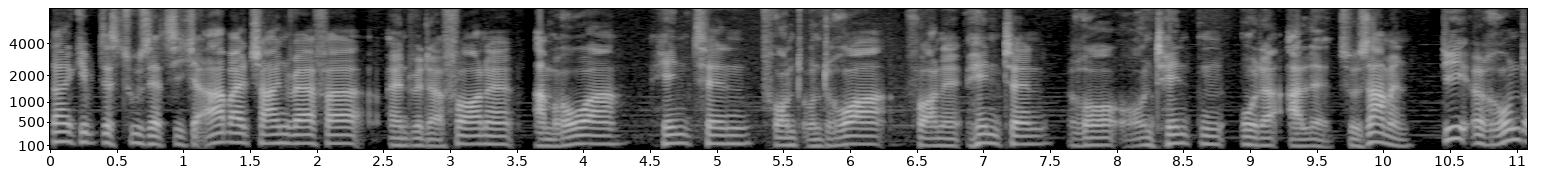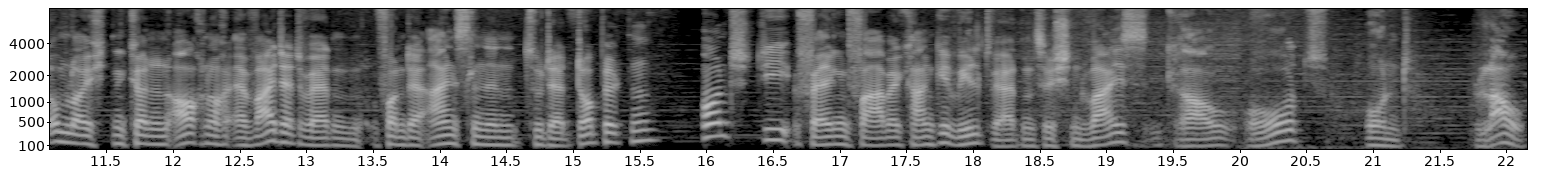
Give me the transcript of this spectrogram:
Dann gibt es zusätzliche Arbeitsscheinwerfer, entweder vorne am Rohr, hinten, Front und Rohr, vorne, hinten, Rohr und hinten oder alle zusammen. Die Rundumleuchten können auch noch erweitert werden von der einzelnen zu der doppelten. Und die Felgenfarbe kann gewählt werden zwischen Weiß, Grau, Rot und Blau.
